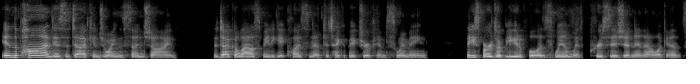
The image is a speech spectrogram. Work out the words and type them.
In the pond is a duck enjoying the sunshine. The duck allows me to get close enough to take a picture of him swimming. These birds are beautiful and swim with precision and elegance.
